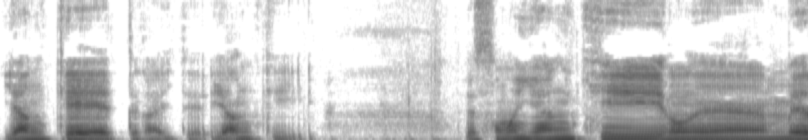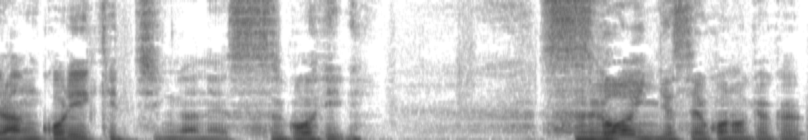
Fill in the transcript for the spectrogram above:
ヤンケーって書いて、ヤンキー。で、そのヤンキーのね、メランコリーキッチンがね、すごいすごいんですよ、この曲。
